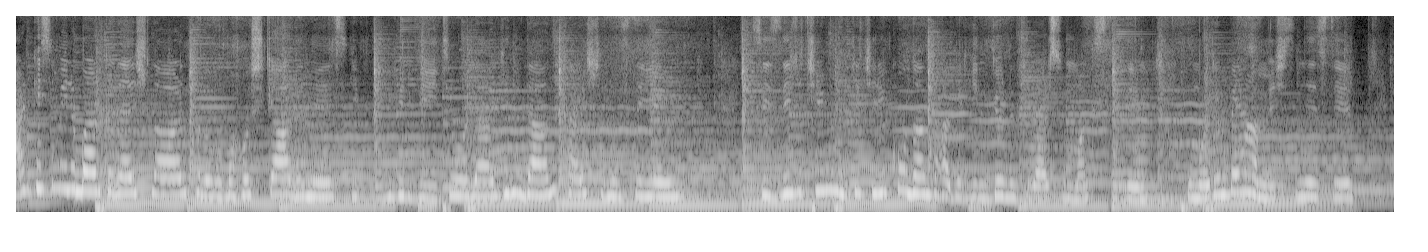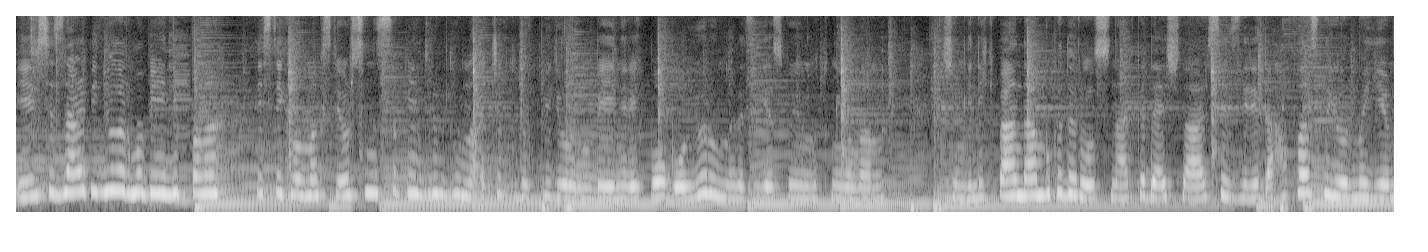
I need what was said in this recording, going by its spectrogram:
Herkese merhaba arkadaşlar. Kanalıma hoş geldiniz. Yepyeni bir videoyla yeniden karşınızdayım. Sizler için Mutlu Çelikoğlu'dan daha yeni görüntüler sunmak istedim. Umarım beğenmişsinizdir. Eğer sizler videolarımı beğenip bana destek olmak istiyorsanız bildirim butonunu açık tutup videolarımı beğenerek bol bol yorumlarınızı yazmayı unutmayalım. Şimdilik benden bu kadar olsun arkadaşlar. Sizleri daha fazla yormayayım.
